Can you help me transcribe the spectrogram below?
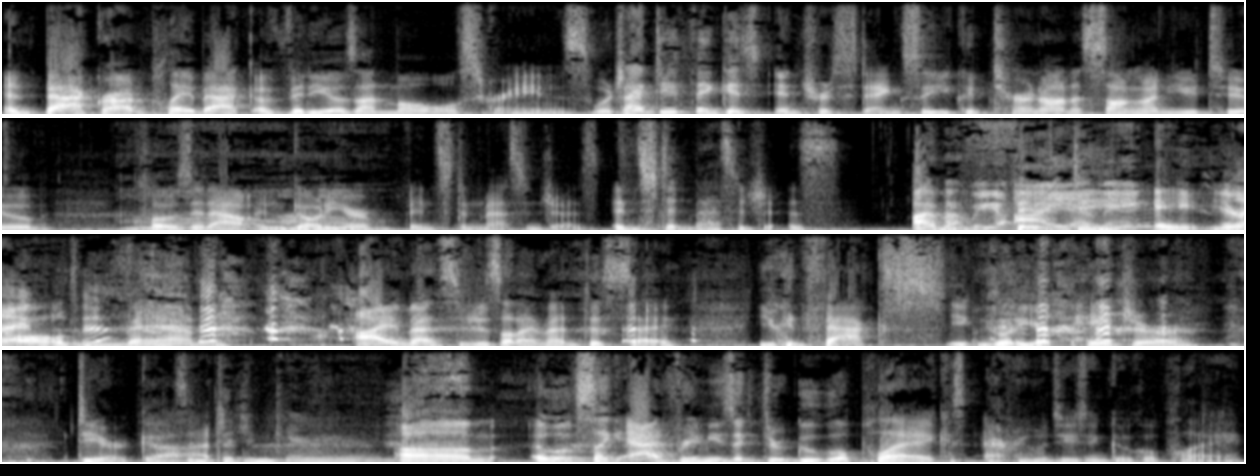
and background playback of videos on mobile screens, which I do think is interesting. So you could turn on a song on YouTube, close it out, and go to your instant messages. Instant messages. I'm a Are we IMing? 58 year old man. iMessage is what I meant to say. You can fax. You can go to your pager. Dear Some God. pigeon carriers. Um, it looks like ad-free music through Google Play because everyone's using Google Play.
